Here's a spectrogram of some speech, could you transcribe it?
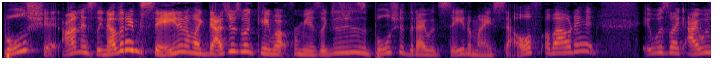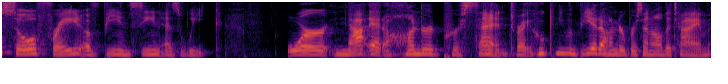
bullshit honestly now that i'm saying it i'm like that's just what came up for me is like this is bullshit that i would say to myself about it it was like I was so afraid of being seen as weak or not at 100%, right? Who can even be at 100% all the time?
